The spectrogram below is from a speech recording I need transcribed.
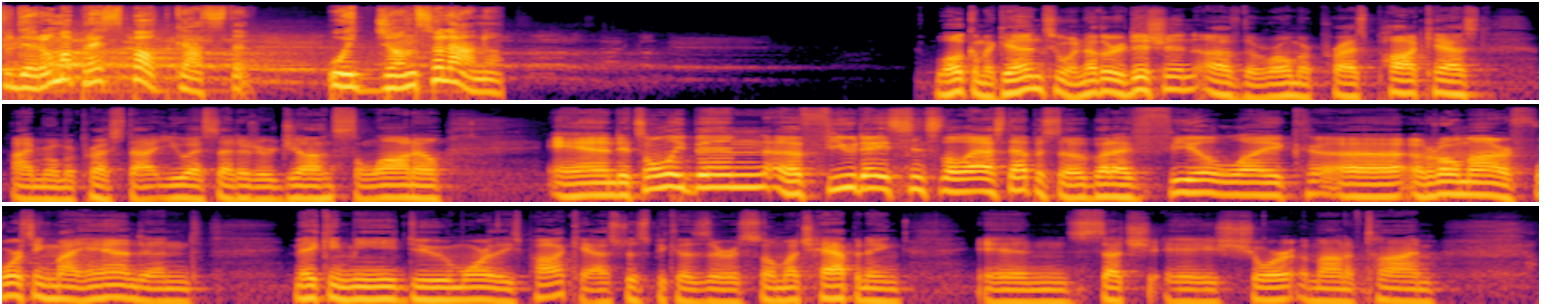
to the Roma Press Podcast with John Solano. Welcome again to another edition of the Roma Press Podcast. I'm RomaPress.us editor John Solano. And it's only been a few days since the last episode, but I feel like uh, Roma are forcing my hand and making me do more of these podcasts just because there is so much happening in such a short amount of time.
